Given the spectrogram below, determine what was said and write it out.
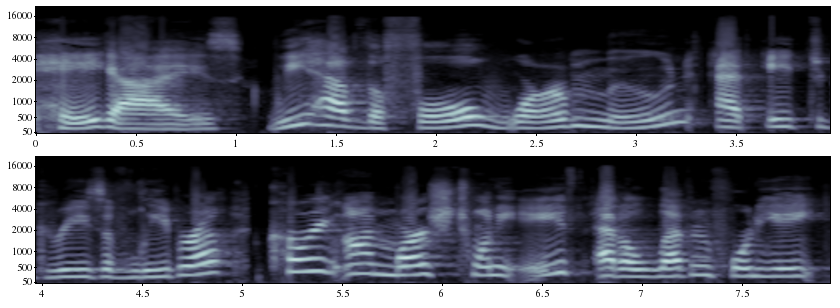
Hey guys, we have the full worm moon at 8 degrees of Libra occurring on March 28th at 11:48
